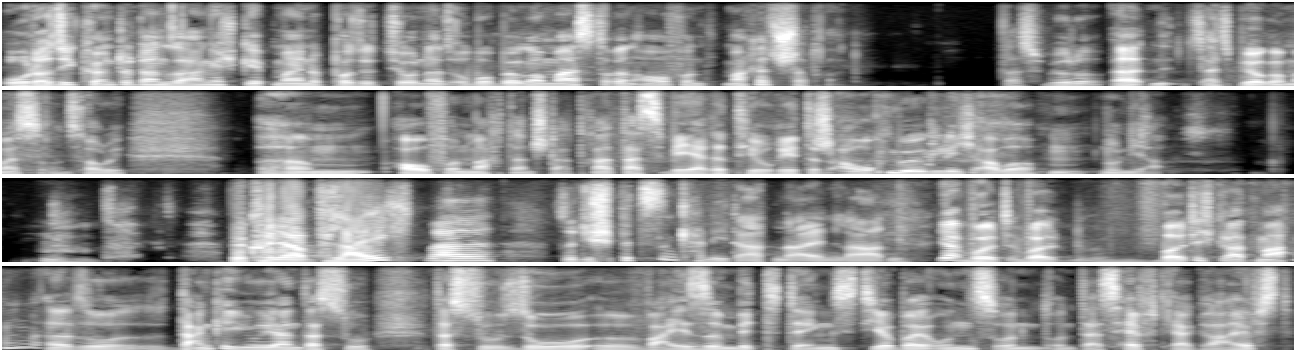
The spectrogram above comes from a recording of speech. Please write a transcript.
oder sie könnte dann sagen, ich gebe meine Position als Oberbürgermeisterin auf und mache jetzt Stadtrat. Das würde, äh, als Bürgermeisterin, sorry, ähm, auf und macht dann Stadtrat. Das wäre theoretisch auch möglich, aber hm, nun ja. Mhm. Wir können ja vielleicht mal so die Spitzenkandidaten einladen. Ja, wollte wollt, wollte ich gerade machen. Also danke, Julian, dass du, dass du so äh, weise mitdenkst hier bei uns und, und das Heft ergreifst.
